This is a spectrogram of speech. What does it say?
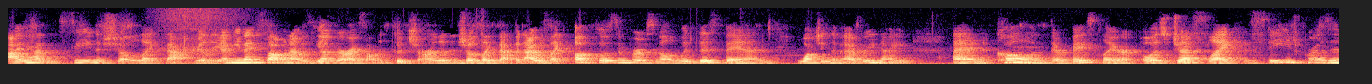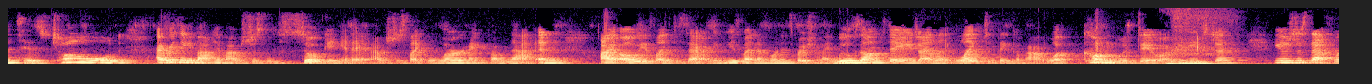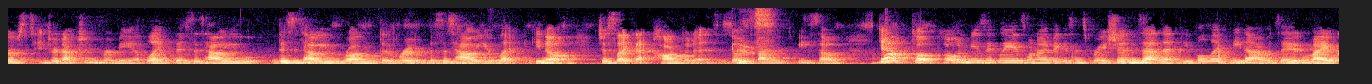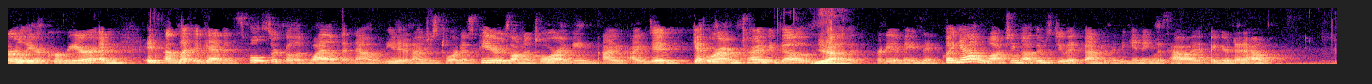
I hadn't seen a show like that really. I mean, I saw when I was younger, I saw like Good Charlotte and shows like that, but I was like up close and personal with this band, watching them every night. And Cone, their bass player, was just like his stage presence, his tone, everything about him. I was just soaking it in. I was just like learning from that. And I always like to say, I mean, he's my number one inspiration. My moves on stage, I like like to think about what Cone would do. I mean, he's just he was just that first introduction for me of like this is how you this is how you run the room. This is how you like you know just like that confidence is so yes. inspiring to me. So yeah, Cone musically is one of my biggest inspirations, and then people like Nita, I would say, in my earlier career, and it's uh, again, it's full circle and wild that now Nita and I just toured as peers on a tour. I mean, I, I did get where I'm trying to go. So yeah, it's pretty amazing. But yeah, watching others do it back in the beginning was how I figured it out.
